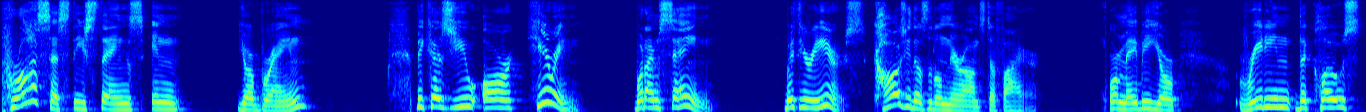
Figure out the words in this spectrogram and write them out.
process these things in your brain because you are hearing what I'm saying with your ears, causing those little neurons to fire. Or maybe you're reading the closed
